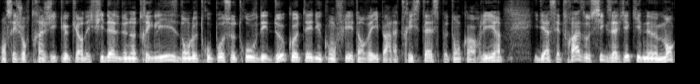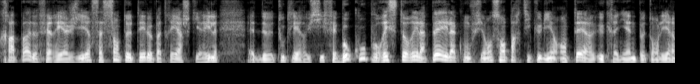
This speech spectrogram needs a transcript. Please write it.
En ces jours tragiques, le cœur des fidèles de notre église, dont le troupeau se trouve des deux côtés du conflit, est envahi par la tristesse, peut-on encore lire. Il y a cette phrase aussi, Xavier, qui ne manquera pas de faire réagir. Sa sainteté, le patriarche Kirill, de toutes les Russie fait beaucoup pour restaurer la paix et la confiance, en particulier en terre ukrainienne, peut-on lire.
